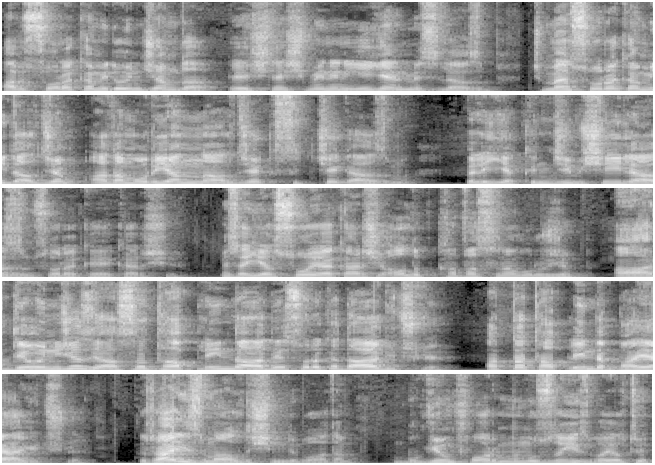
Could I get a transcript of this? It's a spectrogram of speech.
Abi Soraka mid oynayacağım da eşleşmenin iyi gelmesi lazım. Şimdi ben Soraka mid alacağım. Adam Orianna alacak sıçacak ağzıma. Böyle yakıncı bir şey lazım Soraka'ya karşı. Mesela Yasuo'ya karşı alıp kafasına vuracağım. AD oynayacağız ya aslında top lane'de AD Soraka daha güçlü. Hatta top lane'de bayağı güçlü. Ryze mi aldı şimdi bu adam? Bugün formumuzdayız bayıltıyor.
